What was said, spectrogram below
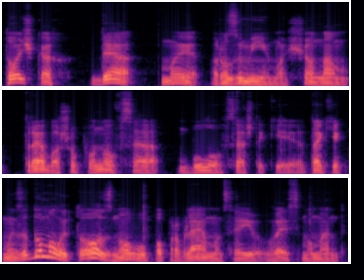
точках, де ми розуміємо, що нам треба, щоб воно все було все ж таки так, як ми задумали, то знову поправляємо цей весь момент.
